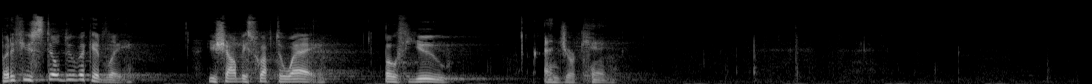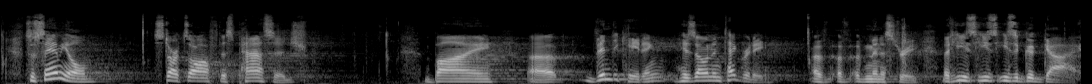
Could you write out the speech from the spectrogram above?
But if you still do wickedly, you shall be swept away, both you and your king. So Samuel starts off this passage by uh, vindicating his own integrity of, of, of ministry, that he's, he's, he's a good guy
